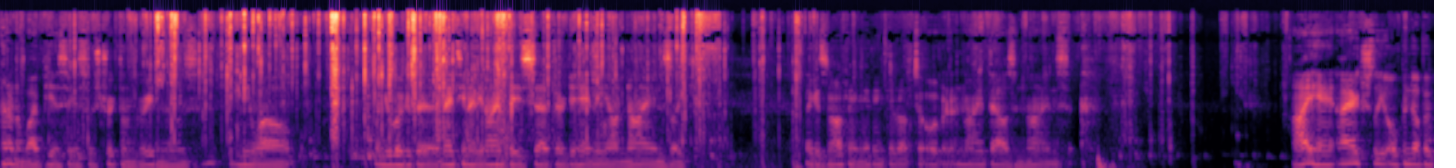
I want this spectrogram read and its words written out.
I don't know why PSA is so strict on grading those. Meanwhile, when you look at the 1999 base set, they're handing out nines like like it's nothing. I think they're up to over 9,000 nines. I I actually opened up a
